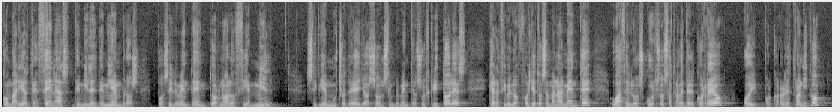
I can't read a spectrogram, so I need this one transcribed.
con varias decenas de miles de miembros, posiblemente en torno a los 100.000, si bien muchos de ellos son simplemente suscriptores que reciben los folletos semanalmente o hacen los cursos a través del correo, hoy por correo electrónico,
